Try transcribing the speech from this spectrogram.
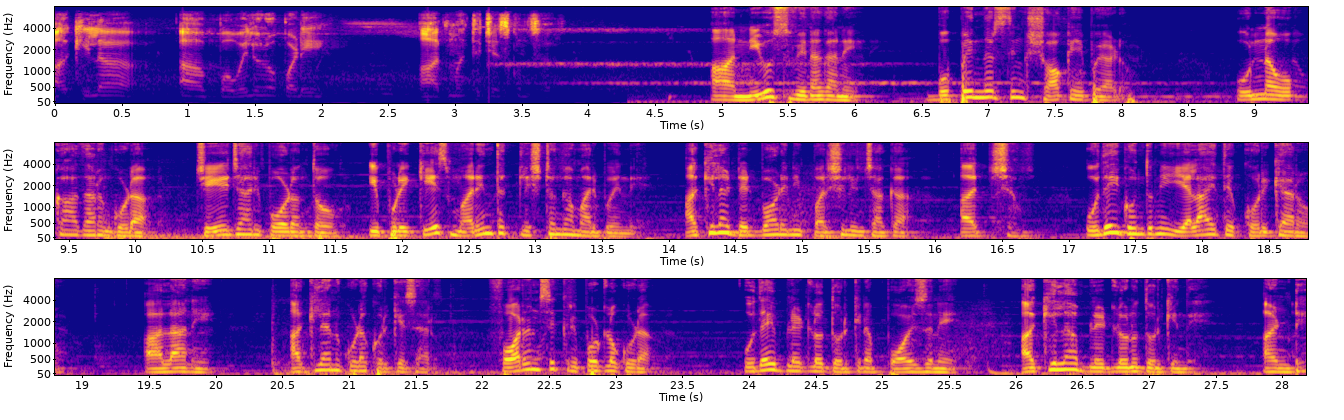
Akhila ఆ బొవెలులో పడి ఆత్మహత్య చేసుకుంది సార్. ఆ న్యూస్ వినగానే భూపేందర్ సింగ్ షాక్ అయిపోయాడు. ఉన్న ఒక్క ఆధారం కూడా చేజారిపోవడంతో ఇప్పుడు ఈ కేసు మరింత క్లిష్టంగా మారిపోయింది. అఖిల డెడ్ బాడీని పరిశీలించాక అచ్చం! ఉదయ్ గొంతుని ఎలా అయితే కొరికారో అలానే అఖిలను కూడా కొరికేశారు. ఫారెన్సిక్ రిపోర్ట్లో కూడా ఉదయ్ బ్లడ్లో దొరికిన పాయిజనే అఖిల బ్లడ్లోనూ దొరికింది. అంటే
